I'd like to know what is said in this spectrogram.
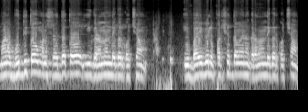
మన బుద్ధితో మన శ్రద్ధతో ఈ గ్రంథం దగ్గరకు వచ్చాం. ఈ బైబిల్ పరిశుద్ధమైన గ్రంథం దగ్గరకు వచ్చాం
